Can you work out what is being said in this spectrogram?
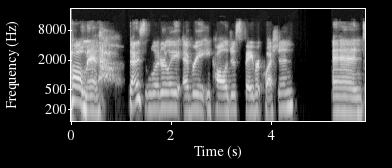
Oh man, that is literally every ecologist's favorite question. And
